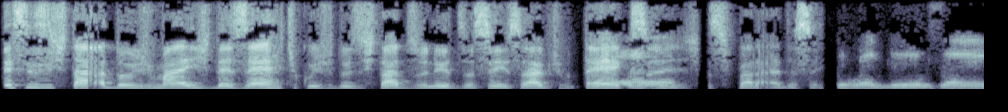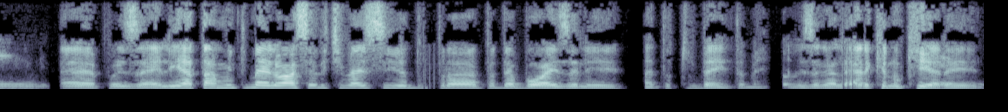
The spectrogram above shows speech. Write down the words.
desses estados mais desérticos dos Estados Unidos, assim, sabe? Tipo Texas, É. essas paradas assim. Que beleza, hein? É, pois é. Ele ia estar muito melhor se ele tivesse ido pra, pra The Boys ali. Mas tá tudo bem também. Talvez a galera que não queira ele.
